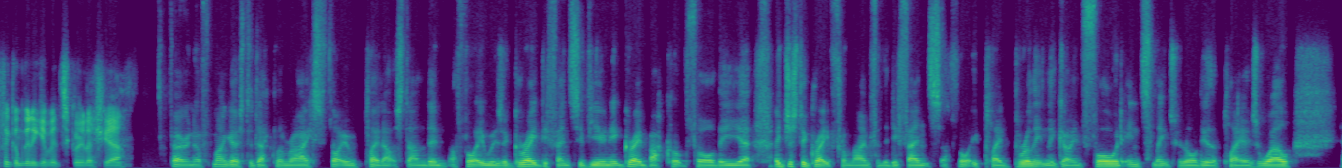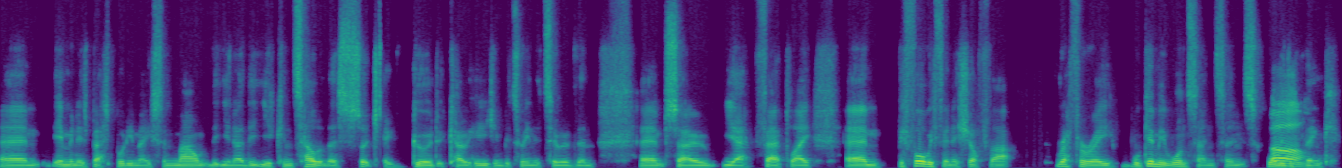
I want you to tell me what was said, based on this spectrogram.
think I'm going to give it to Grealish. Yeah fair enough. Mine goes to Declan Rice. I thought he played outstanding. I thought he was a great defensive unit, great backup for the, uh, just a great front line for the defence. I thought he played brilliantly going forward, interlinked with all the other players well. Um, him and his best buddy Mason Mount. That you know that you can tell that there's such a good cohesion between the two of them. Um, so yeah, fair play. Um, before we finish off that, referee will give me one sentence. What oh. did you oh. think?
